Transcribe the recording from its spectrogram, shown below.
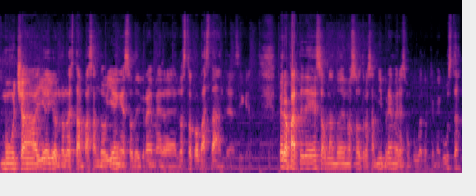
mucha y ellos no lo están pasando bien. Eso de Bremer eh, los tocó bastante, así que. Pero aparte de eso, hablando de nosotros, a mí Bremer es un jugador que me gusta.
